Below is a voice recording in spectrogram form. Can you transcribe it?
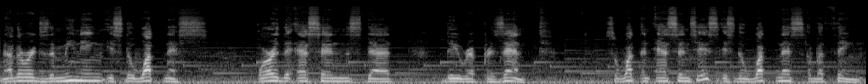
In other words, the meaning is the whatness or the essence that they represent. So what an essence is, is the whatness of a thing.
